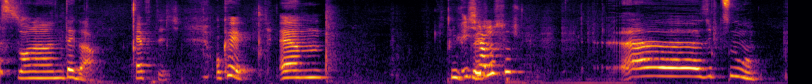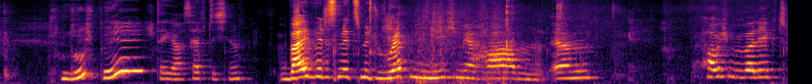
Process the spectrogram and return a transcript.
ist, sondern, Digga, heftig. Okay, ähm, Wie Ich spät hab- ist es? Äh, 17 Uhr. Schon so spät? Digga, ist heftig, ne? Weil wir das jetzt mit Rappen nicht mehr haben, ähm, habe ich mir überlegt,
